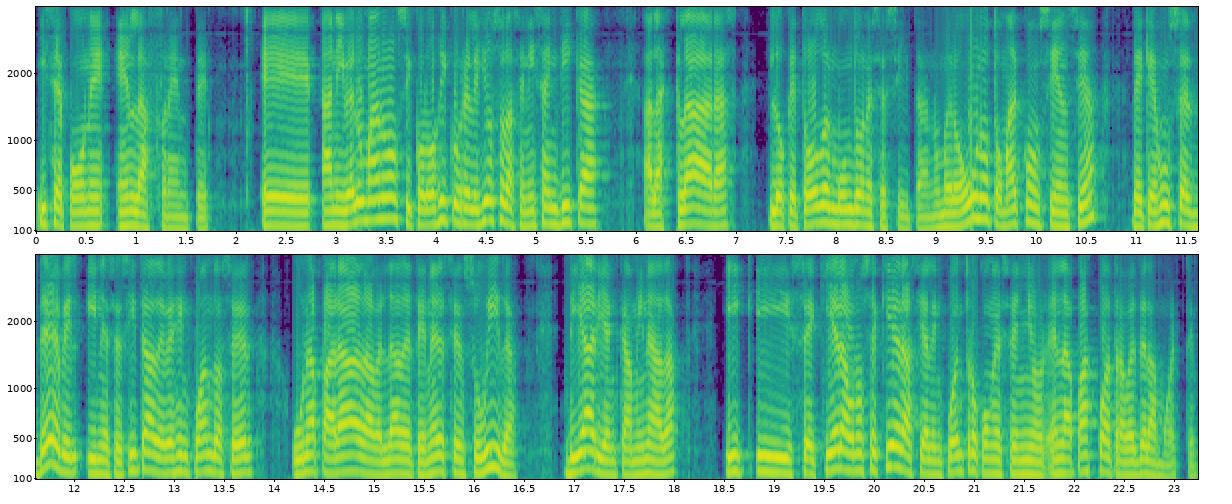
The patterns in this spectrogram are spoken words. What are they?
y se pone en la frente. Eh, a nivel humano, psicológico y religioso, la ceniza indica a las claras lo que todo el mundo necesita. Número uno, tomar conciencia de que es un ser débil y necesita de vez en cuando hacer una parada, ¿verdad? Detenerse en su vida diaria encaminada y, se quiera o no se quiera hacia el encuentro con el Señor en la Pascua a través de la muerte.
